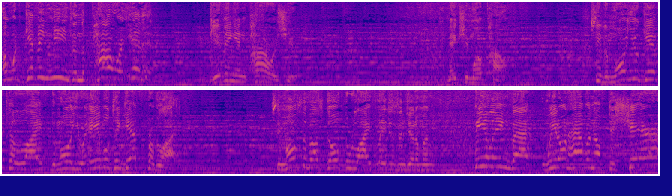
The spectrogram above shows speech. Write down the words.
of what giving means and the power in it. Giving empowers you. It makes you more powerful. See, the more you give to life, the more you're able to get from life. See, most of us go through life, ladies and gentlemen, feeling that we don't have enough to share,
